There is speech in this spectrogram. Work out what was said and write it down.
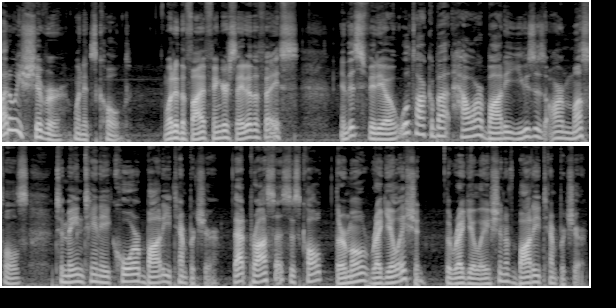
Why do we shiver when it's cold? What did the five fingers say to the face? In this video, we'll talk about how our body uses our muscles to maintain a core body temperature. That process is called thermoregulation the regulation of body temperature.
